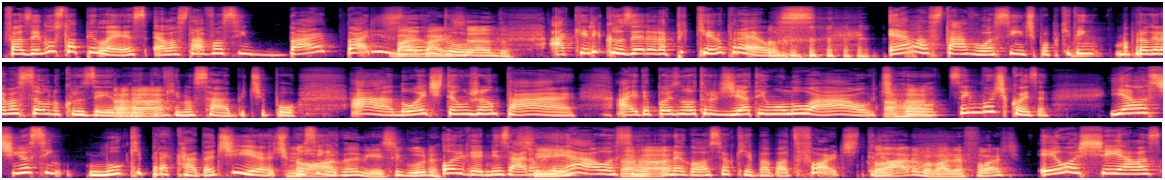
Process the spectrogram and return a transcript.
fazendo uns topless. Elas estavam assim, barbarizando. Barbarizando. Aquele cruzeiro era pequeno pra elas. elas estavam assim, tipo, porque tem uma programação no cruzeiro, né? Aham. Pra quem não sabe. Tipo, ah, à noite tem um jantar. Aí depois no outro dia tem um luau. Tipo, Aham. tem um monte de coisa. E elas tinham, assim, look pra cada dia. Tipo Nossa, assim, né? ninguém segura. organizaram Sim. real, assim. O negócio é o quê? Babado forte. Entendeu? Claro, babado é forte. Eu achei elas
